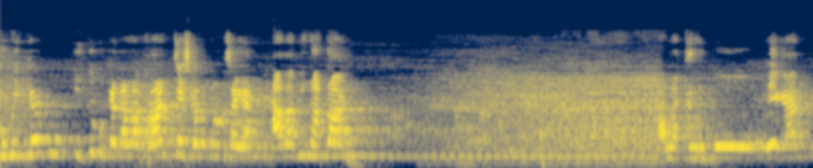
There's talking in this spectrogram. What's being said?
Kubikel itu bukan ala Perancis kalau menurut saya, ala binatang. Ala kerbo, ya kan?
